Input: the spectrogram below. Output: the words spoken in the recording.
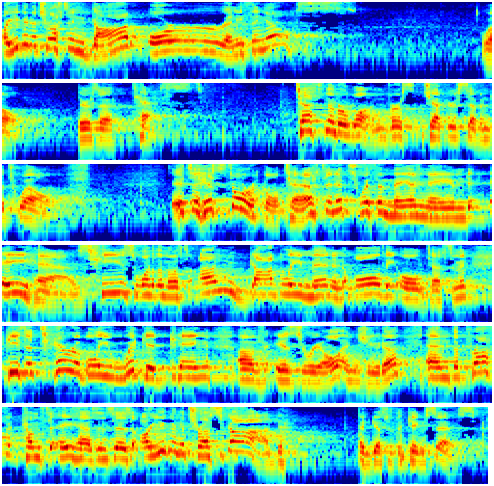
are you going to trust in God or anything else? Well, there's a test. Test number one, verse chapter 7 to 12. It's a historical test, and it's with a man named Ahaz. He's one of the most ungodly men in all the Old Testament. He's a terribly wicked king of Israel and Judah. And the prophet comes to Ahaz and says, Are you going to trust God? And guess what the king says?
